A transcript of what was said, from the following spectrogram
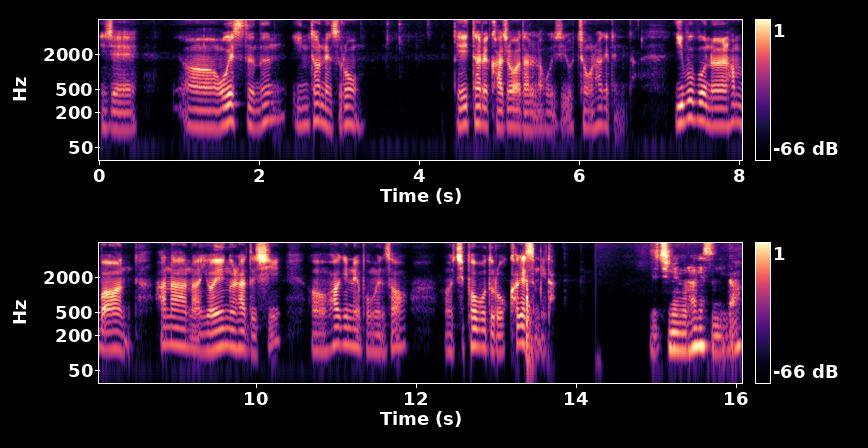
이제 어, OS는 인터넷으로 데이터를 가져와 달라고 이제 요청을 하게 됩니다. 이 부분을 한번 하나하나 여행을 하듯이 어, 확인해 보면서 어, 짚어보도록 하겠습니다. 이제 진행을 하겠습니다.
